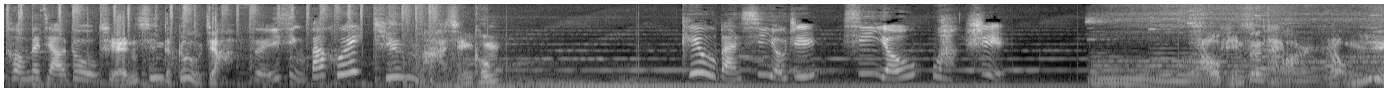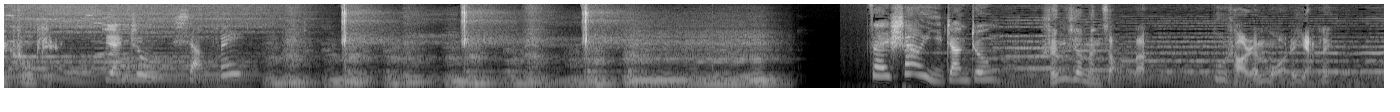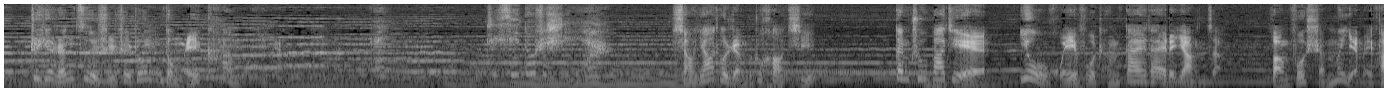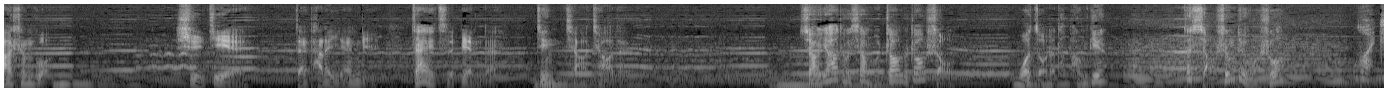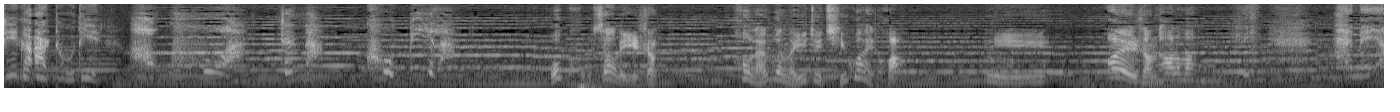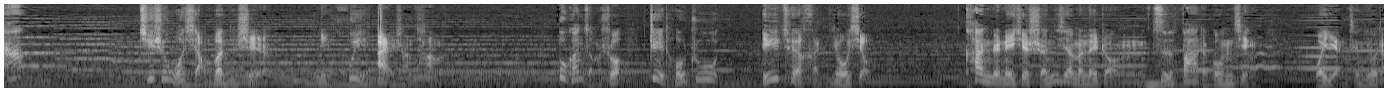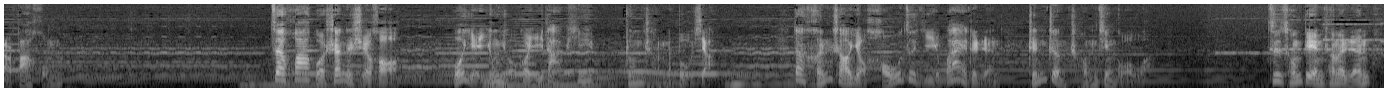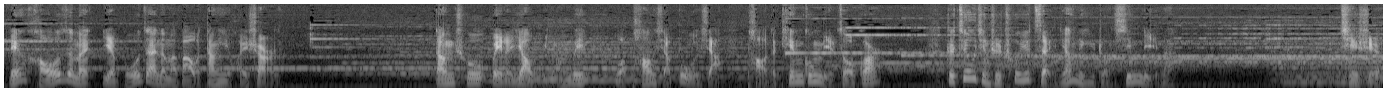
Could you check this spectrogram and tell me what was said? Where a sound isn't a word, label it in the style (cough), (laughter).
不同的角度，全新的构架，随性发挥，天马行空。Q 版《西游之西游往事》，调频酸菜馆荣誉出品，原著小飞。在上一章中，神仙们走了，不少人抹着眼泪。这些人自始至终都没看我一眼。哎，这些都是谁呀？小丫头忍不住好奇，但猪八戒又恢复成呆呆的样子，仿佛什么也没发生过。世界在他的眼里再次变得静悄悄的。小丫头向我招了招手。我走到她旁边，她小声对我说：“我这个二徒弟好酷啊，真的酷毙了。”我苦笑了一声，后来问了一句奇怪的话：“你爱上他了吗？”“ (laughs) 还没有。”其实我想问的是，你会爱上他吗？不管怎么说，这头猪的确很优秀。看着那些神仙们那种自发的恭敬，我眼睛有点发红。在花果山的时候，我也拥有过一大批忠诚的部下，但很少有猴子以外的人真正崇敬过我。自从变成了人，连猴子们也不再那么把我当一回事儿了。当初为了耀武扬威，我抛下部下，跑到天宫里做官儿，这究竟是出于怎样的一种心理呢？其实，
